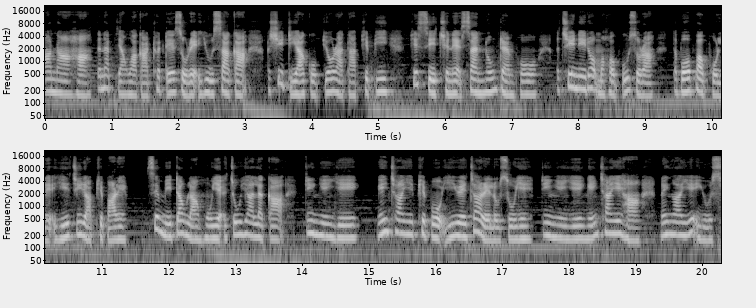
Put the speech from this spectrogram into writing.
အာနာဟာတနက်ပြောင်ဝါကထွက်တဲ့ဆိုတဲ့အယူဆကအရှိတရားကိုပြောတာသာဖြစ်ပြီးဖြစ်စေခြင်းနဲ့စံနှုံးတန်ဖို့အခြေအနေတော့မဟုတ်ဘူးဆိုတာသဘောပေါက်ဖို့လည်းအရေးကြီးတာဖြစ်ပါတယ်စစ်မီတောက်လောင်မှုရဲ့အကျိုးရလက်ကတည်ငြိမ်ရေး ငိမ့်ချရေးဖြစ်ဖို့ရည်ရွယ်ကြတယ်လို့ဆိုရင်တည်ငြိမ်ရေးငိမ့်ချရေးဟာနိုင်ငံရေးအယူဆ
